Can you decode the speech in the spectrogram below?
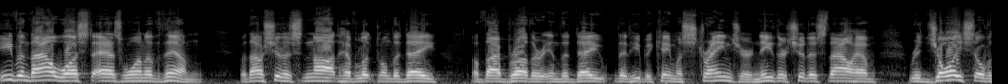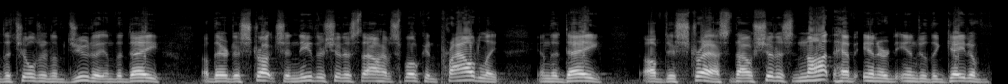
even thou wast as one of them. But thou shouldest not have looked on the day of thy brother in the day that he became a stranger, neither shouldest thou have rejoiced over the children of Judah in the day of their destruction, neither shouldest thou have spoken proudly in the day of distress. Thou shouldest not have entered into the gate of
